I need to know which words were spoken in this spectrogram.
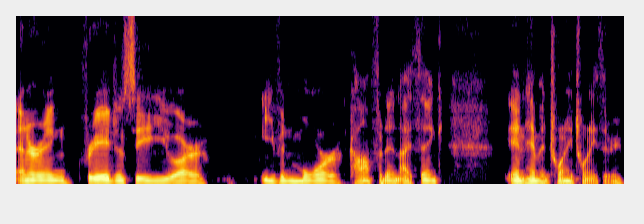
entering free agency, you are even more confident, I think, in him in 2023.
